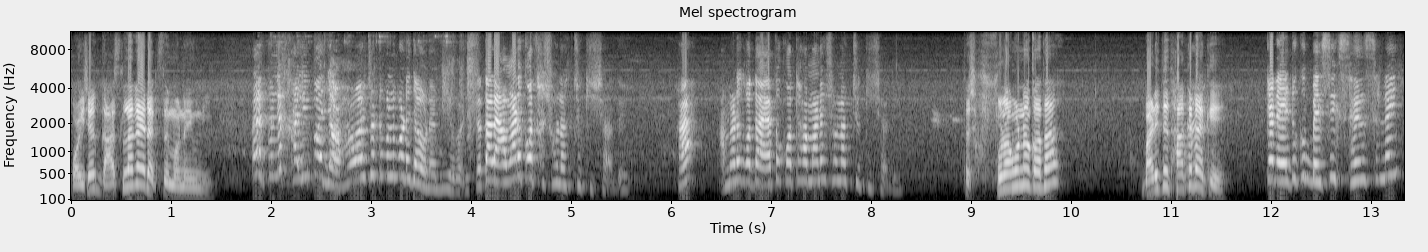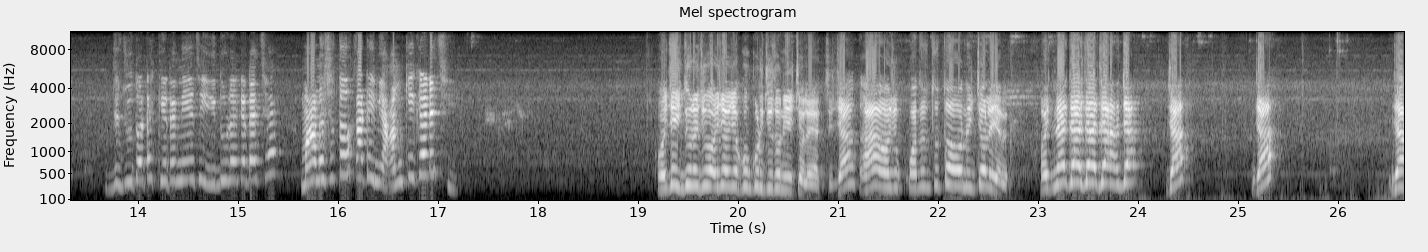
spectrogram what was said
পয়সার গাছ লাগাই রাখছে মনে হয় উনি। খালি পা যাও হাওয়াই চট বলে যাও না বিয়ে বাড়িতে। তাহলে আমার কথা শোনাচ্ছ কি সাথে? হ্যাঁ? আমার কথা এত কথা আমারে শোনাচ্ছ কি সাথে? তা শোনাবো না কথা? বাড়িতে থাকে নাকি কেন এটুকু বেসিক সেন্স নেই? যে জুতোটা কেটে নিয়েছি ইঁদুরে কেটেছে? মানুষে তো কাটেনি আমি কি কেটেছি? ওই যে দূরে ওই যে ওই যে কুকুর জুতো নিয়ে চলে যাচ্ছে। যা হ্যাঁ ওই যে কত জুতো ও নিয়ে চলে যাবে। ওই না যা যা যা যা যা যা যা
